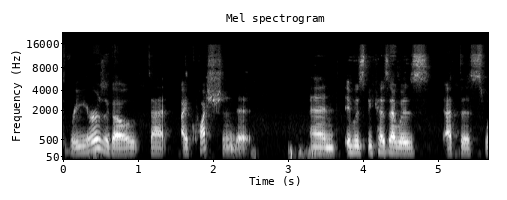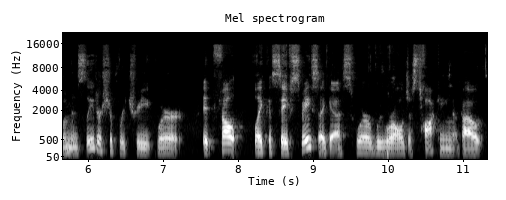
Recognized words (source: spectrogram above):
three years ago that I questioned it. And it was because I was at this women's leadership retreat where it felt like a safe space, I guess, where we were all just talking about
